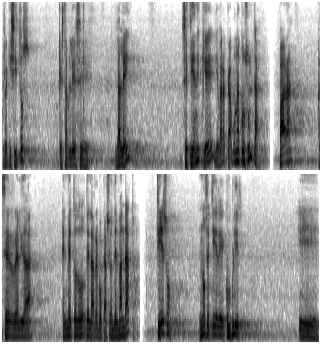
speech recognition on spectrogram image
requisitos que establece la ley, se tiene que llevar a cabo una consulta para hacer realidad el método de la revocación del mandato. Si eso no se quiere cumplir y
